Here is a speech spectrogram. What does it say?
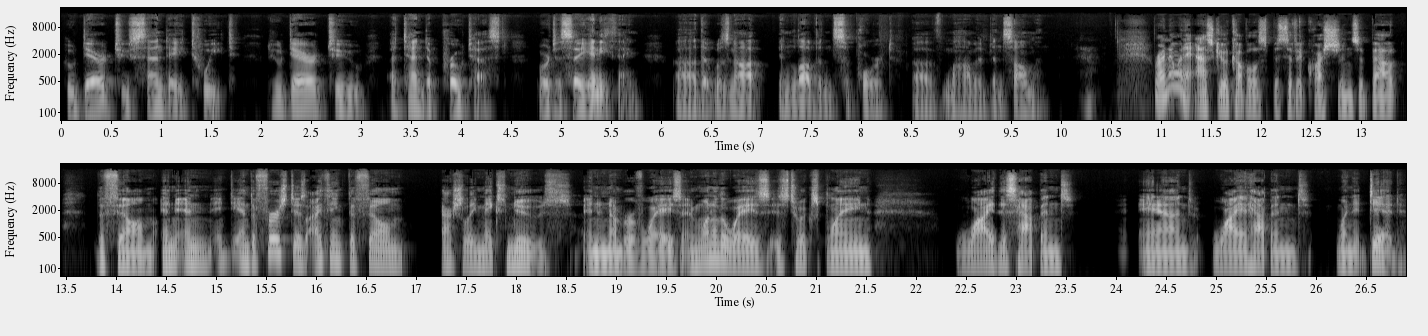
who dared to send a tweet, who dared to attend a protest or to say anything uh, that was not in love and support of Mohammed bin Salman. Ryan, I want to ask you a couple of specific questions about the film, and and and the first is I think the film actually makes news in a number of ways, and one of the ways is to explain why this happened and why it happened when it did,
